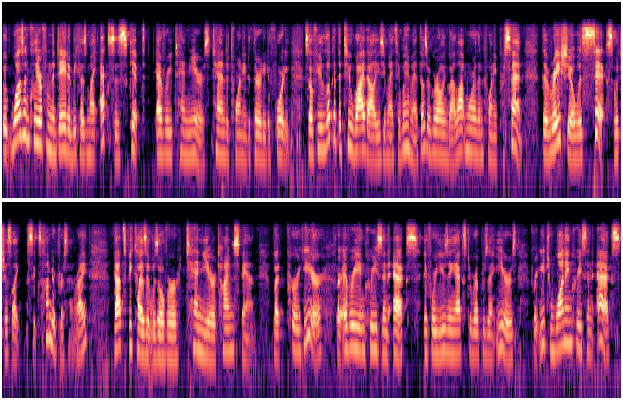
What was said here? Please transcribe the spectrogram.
it wasn't clear from the data because my x's skipped every 10 years 10 to 20 to 30 to 40 so if you look at the two y values you might say wait a minute those are growing by a lot more than 20% the ratio was 6 which is like 600% right? That's because it was over 10 year time span. But per year for every increase in x if we're using x to represent years for each one increase in x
